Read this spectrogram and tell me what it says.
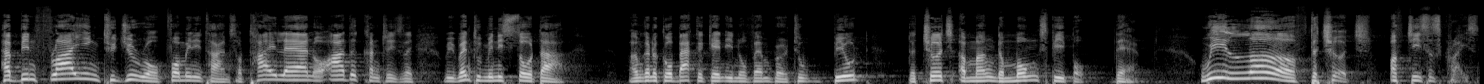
have been flying to Europe for many times, or Thailand, or other countries. We went to Minnesota. I'm going to go back again in November to build the church among the Hmong people there. We love the church of Jesus Christ.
